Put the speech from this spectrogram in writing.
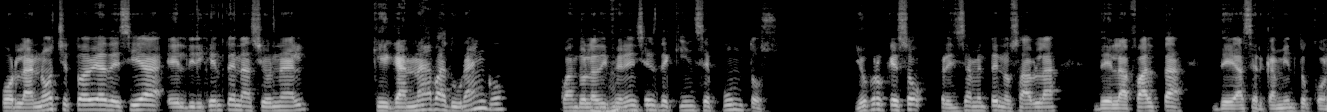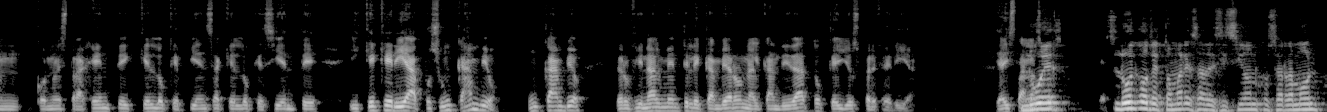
por la noche todavía decía el dirigente nacional que ganaba Durango, cuando la diferencia es de 15 puntos. Yo creo que eso precisamente nos habla de la falta de acercamiento con, con nuestra gente, qué es lo que piensa, qué es lo que siente y qué quería, pues un cambio, un cambio, pero finalmente le cambiaron al candidato que ellos preferían. Y ahí están luego, luego de tomar esa decisión, José Ramón,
